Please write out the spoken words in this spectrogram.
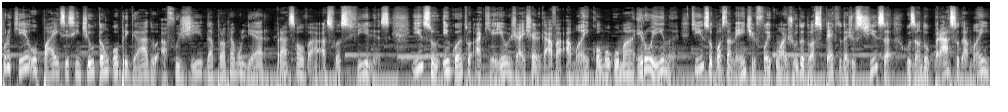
Por que o pai se sentiu tão obrigado a fugir da própria mulher para salvar as suas filhas. Isso enquanto a Kayle já enxergava a mãe como uma heroína, que supostamente foi com a ajuda do aspecto da justiça, usando o braço da mãe,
